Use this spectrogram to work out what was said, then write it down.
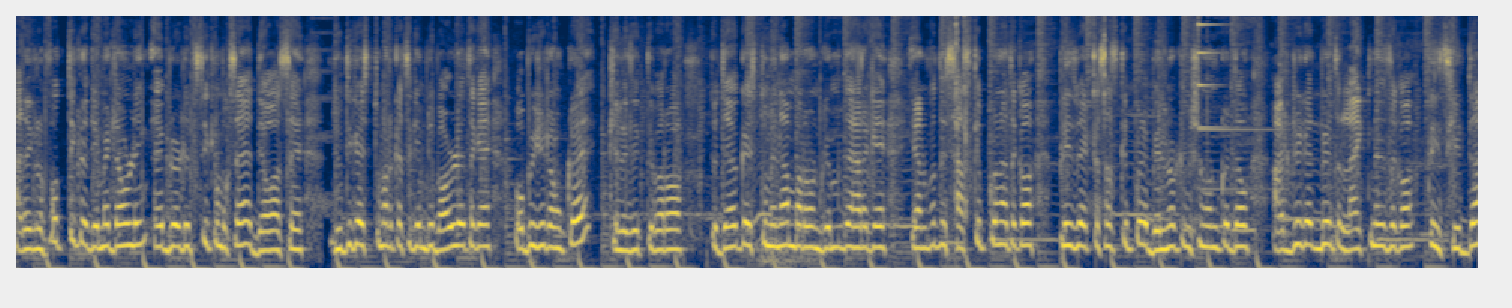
আর এগুলো প্রত্যেকটা গেমের ডাউনলিং এই ভিডিও সিক্রেট বক্সে দেওয়া আছে। যদি গাইস তোমার কাছে গেমটি ভালো লেগে থাকে, অবশ্যই ডাউনলোড করে খেলে দেখতে পারো। তো যাই হোক গাইস তুমি নাম্বার ওয়ান গেম দেখার আগে এর প্রতি সাবস্ক্রাইব করে না থাকো প্লিজ একটা সাবস্ক্রাইব করে বেল নোটিফিকেশন অন করে দাও। আর যদি গাছ লাইক না থাকো please hit the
